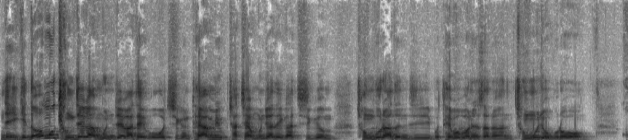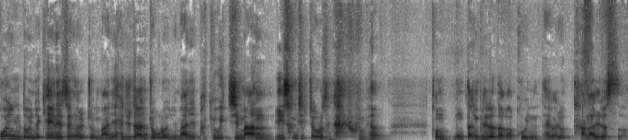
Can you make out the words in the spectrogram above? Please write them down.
이제 이게 너무 경제가 문제가 되고 지금 대한민국 자체가 문제가 되니까 지금 정부라든지 뭐 대법원에서는 정무적으로 코인도 이제 개인회생을 좀 많이 해주자는 쪽으로 이제 많이 바뀌고 있지만 이 상식적으로 생각해 보면 돈 몽땅 빌려다가 코인 해가지고 다 날렸어.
